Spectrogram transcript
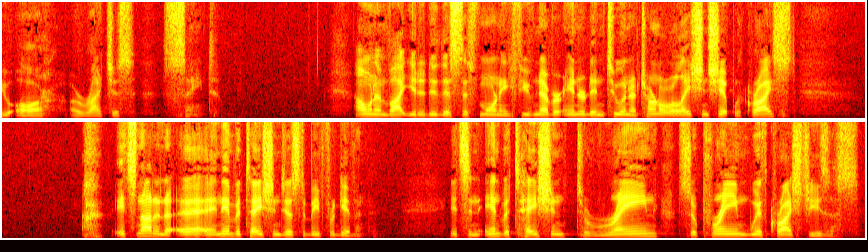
you are a righteous saint. I want to invite you to do this this morning. If you've never entered into an eternal relationship with Christ, it's not an, an invitation just to be forgiven. It's an invitation to reign supreme with Christ Jesus.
